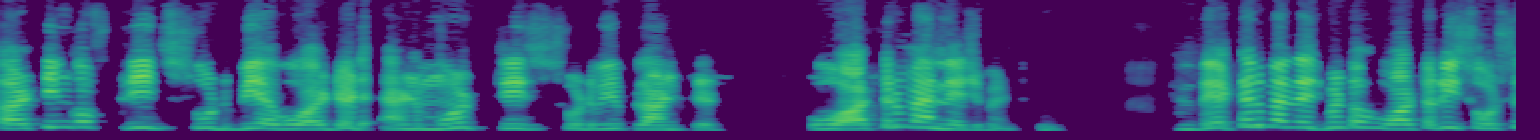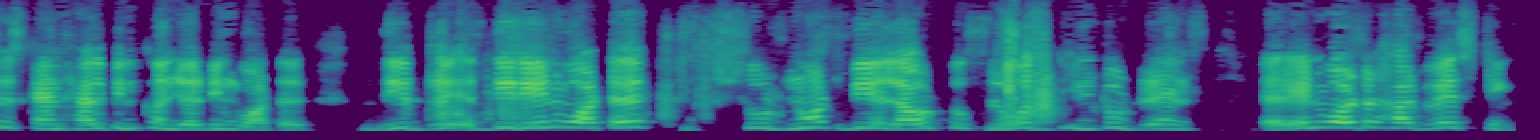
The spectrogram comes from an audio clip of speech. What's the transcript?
cutting of trees should be avoided and more trees should be planted. Water management. Better management of water resources can help in conserving water. The, the rainwater should not be allowed to flow into drains. Rainwater harvesting.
